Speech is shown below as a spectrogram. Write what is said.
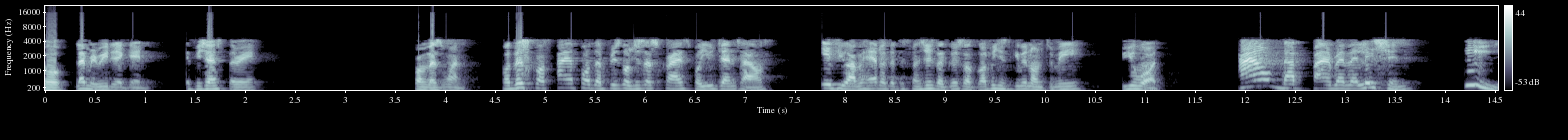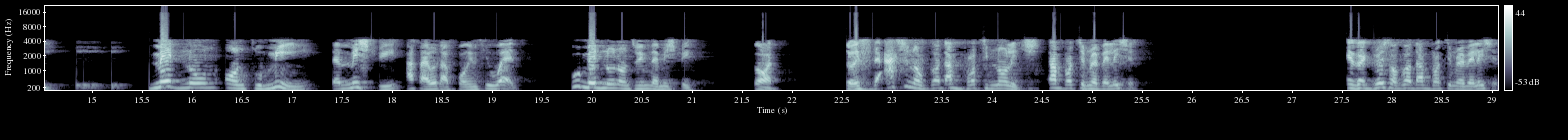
So let me read it again. Ephesians 3 from verse 1. For this cause I, Paul, the priest of Jesus Christ, for you Gentiles, if you have heard of the dispensation of the grace of God which is given unto me, you what? How that by revelation he made known unto me the mystery as I wrote for in few words. Who made known unto him the mystery? God. So it's the action of God that brought him knowledge, that brought him revelation. It's the grace of God that brought him revelation.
